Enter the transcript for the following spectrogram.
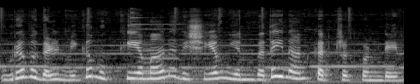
உறவுகள் மிக முக்கியமான விஷயம் என்பதை நான் கற்றுக்கொண்டேன்.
